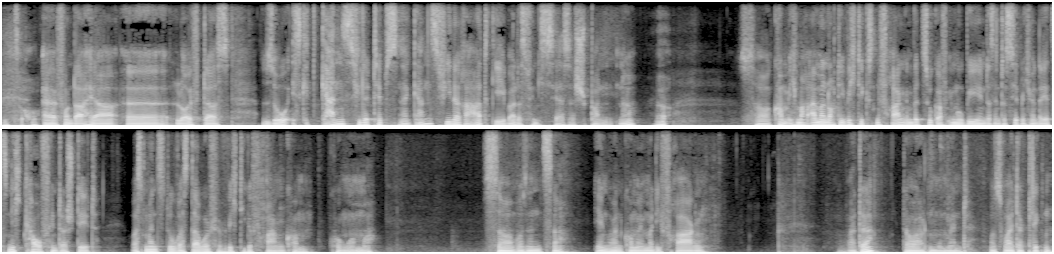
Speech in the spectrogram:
Gibt's auch. Äh, von daher äh, läuft das so. Es gibt ganz viele Tipps, ne, ganz viele Ratgeber. Das finde ich sehr, sehr spannend. Ne? Ja. So, komm, ich mache einmal noch die wichtigsten Fragen in Bezug auf Immobilien. Das interessiert mich, wenn da jetzt nicht Kauf hintersteht. Was meinst du, was da wohl für wichtige Fragen kommen? Gucken wir mal. So, wo sind sie? Irgendwann kommen immer die Fragen. Warte, dauert einen Moment. Muss weiterklicken.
